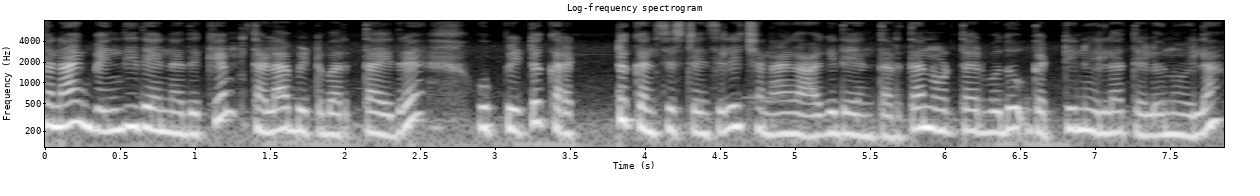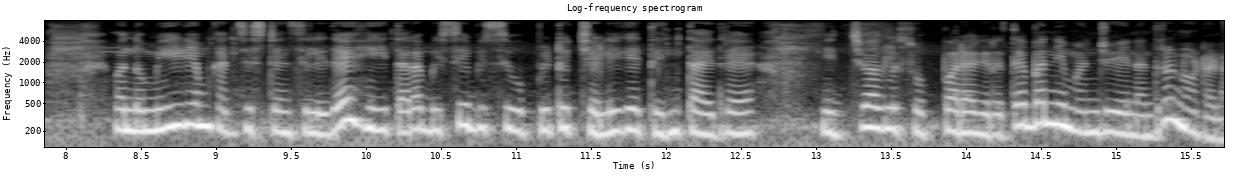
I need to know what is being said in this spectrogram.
ಚೆನ್ನಾಗಿ ಬೆಂದಿದೆ ಅನ್ನೋದಕ್ಕೆ ತಳ ಬಿಟ್ಟು ಬರ್ತಾ ಇದ್ದರೆ ಉಪ್ಪಿಟ್ಟು ಕರೆಕ್ಟ್ ಕರೆಕ್ಟ್ ಕನ್ಸಿಸ್ಟೆನ್ಸಿಲಿ ಚೆನ್ನಾಗಿ ಆಗಿದೆ ಅಂತ ಅರ್ಥ. ನೋಡ್ತಾ ಇರ್ಬೋದು, ಗಟ್ಟಿನೂ ಇಲ್ಲ, ತೆಳುನೂ ಇಲ್ಲ. ಒಂದು ಮೀಡಿಯಮ್ ಕನ್ಸಿಸ್ಟೆನ್ಸಿಲಿದೆ ಈ ಥರ ಬಿಸಿ ಬಿಸಿ ಉಪ್ಪಿಟ್ಟು ಚಳಿಗೆ ತಿಂತಾಯಿದ್ರೆ ನಿಜವಾಗ್ಲೂ ಸೂಪರಾಗಿರುತ್ತೆ ಬನ್ನಿ ಮಂಜು ಏನಂದ್ರು ನೋಡೋಣ.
